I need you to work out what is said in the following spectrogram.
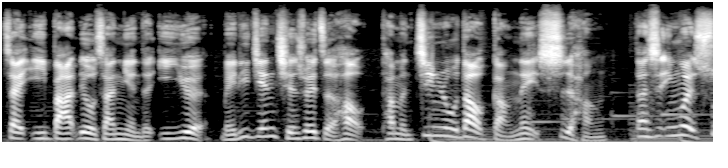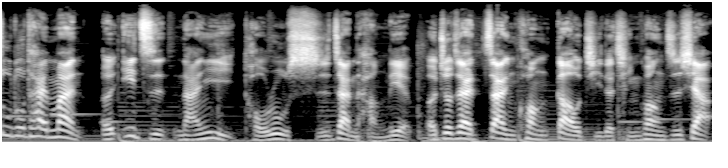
在一八六三年的一月，美利坚潜水者号他们进入到港内试航。但是因为速度太慢，而一直难以投入实战的行列。而就在战况告急的情况之下，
